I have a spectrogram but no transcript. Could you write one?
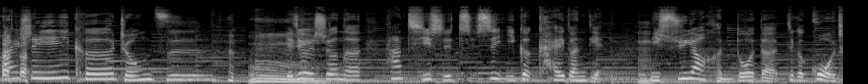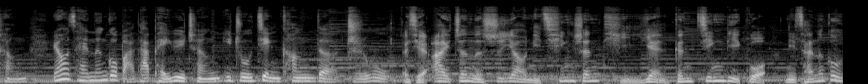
爱是一颗种子。嗯，也就是说呢，它其实只是一个开端点。你需要很多的这个过程，然后才能够把它培育成一株健康的植物。而且，爱真的是要你亲身体验跟经历过，你才能够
